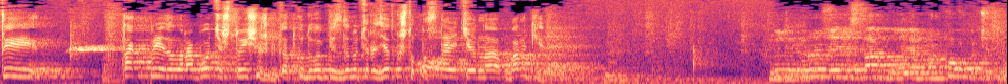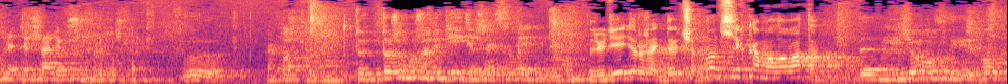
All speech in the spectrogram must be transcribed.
Ты так предал работе, что ищешь, откуда вы пиздануть розетку, чтобы поставить ее на банке? Тут, и, короче, это склад был, наверное, морковку, что-то, блядь, держали, уж картошка. Картошка, Тут тоже можно людей держать, смотри. Людей держать? Да что, ну слегка маловато. Да ничего, смотри, школка.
